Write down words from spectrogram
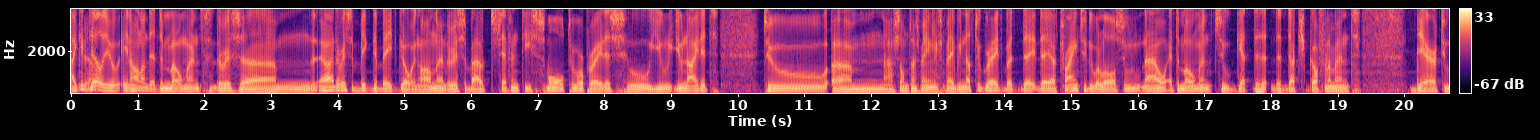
I can yeah. tell you, in Holland at the moment, there is um, uh, there is a big debate going on, and there is about seventy small tour operators who united to um, sometimes my English maybe not too great, but they, they are trying to do a lawsuit now at the moment to get the, the Dutch government there to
